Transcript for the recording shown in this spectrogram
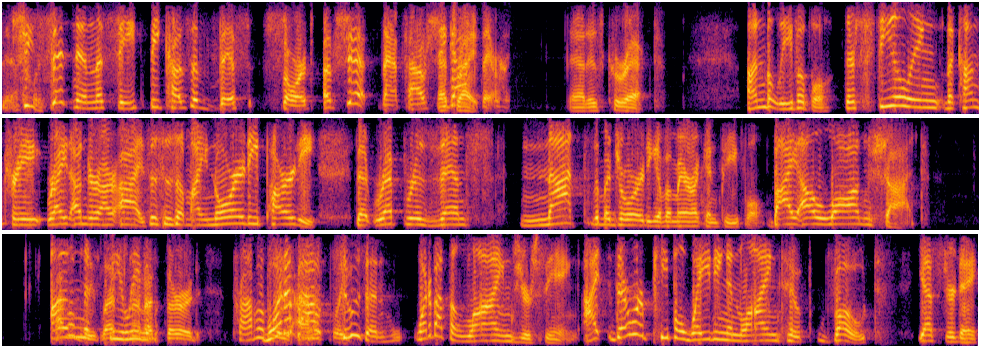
Exactly. She's sitting in the seat because of this sort of shit. That's how she That's got right. there. That is correct. Unbelievable. They're stealing the country right under our eyes. This is a minority party that represents not the majority of American people by a long shot. Probably less than a third. Probably. What about honestly, Susan? What about the lines you're seeing? I there were people waiting in line to vote yesterday,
